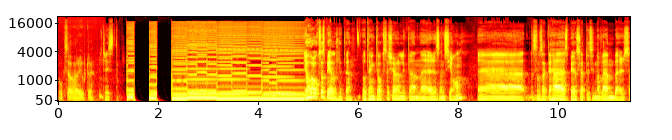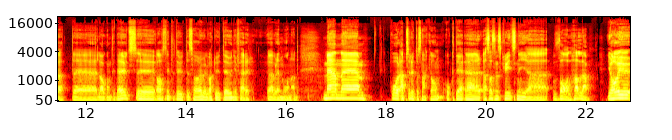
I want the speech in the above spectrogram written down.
också har det gjort det. Trist. Jag har också spelat lite och tänkte också köra en liten eh, recension. Eh, som sagt, det här spelet släpptes i november så att eh, lagom till det ut, eh, avsnittet är ute så har det väl varit ute ungefär över en månad. Men eh, går absolut att snacka om och det är Assassin's Creeds nya Valhalla. Jag har ju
